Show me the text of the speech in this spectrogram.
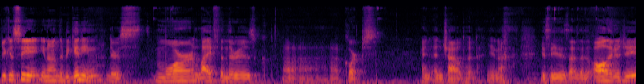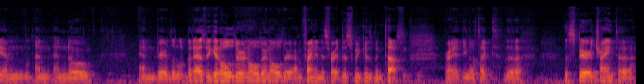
you can see you know in the beginning there's more life than there is uh, uh, corpse and, and childhood. You know, you see, there's, there's all energy and, and, and no and very little. But as we get older and older and older, I'm finding this right. This week has been tough, right? You know, it's like the the spirit trying to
